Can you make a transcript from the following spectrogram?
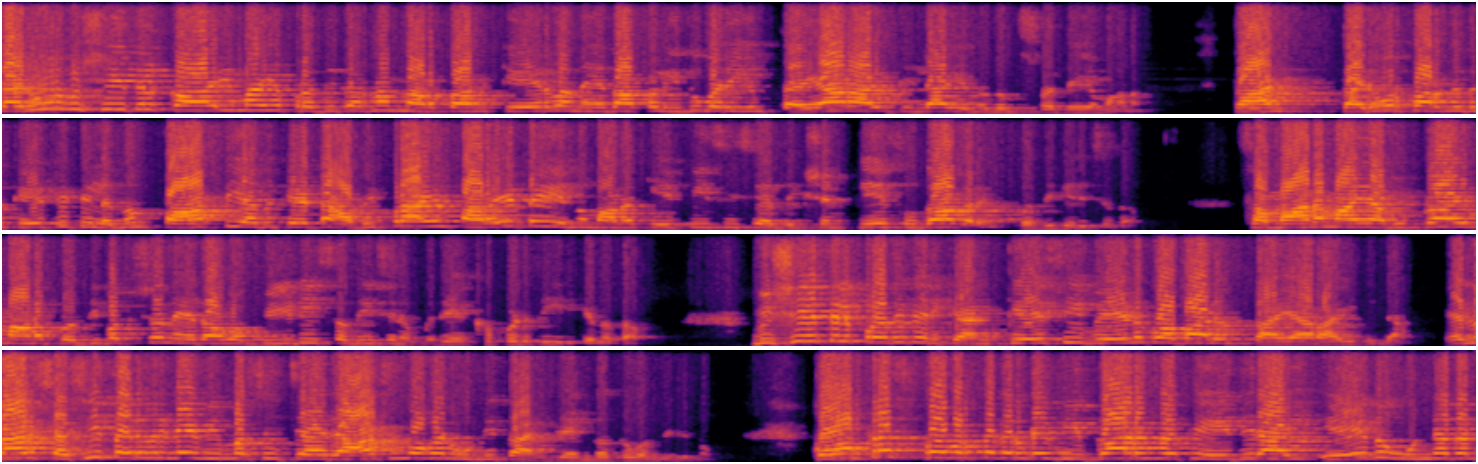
തരൂർ വിഷയത്തിൽ കാര്യമായ പ്രതികരണം നടത്താൻ കേരള നേതാക്കൾ ഇതുവരെയും തയ്യാറായിട്ടില്ല എന്നതും ശ്രദ്ധേയമാണ്. താൻ തരൂർ പറഞ്ഞത് കേട്ടിട്ടില്ലെന്നും പാർട്ടി അത് കേട്ട അഭിപ്രായം പറയട്ടെ എന്നുമാണ് കെ പി സി സി അധ്യക്ഷൻ കെ സുധാകരൻ പ്രതികരിച്ചത്. സമാനമായ അഭിപ്രായമാണ് പ്രതിപക്ഷ നേതാവ് വി ഡി സതീശനും രേഖപ്പെടുത്തിയിരിക്കുന്നത്. വിഷയത്തിൽ പ്രതികരിക്കാൻ കെ സി വേണുഗോപാലും തയ്യാറായിട്ടില്ല. എന്നാൽ ശശി തരൂരിനെ വിമർശിച്ച രാജ്മോഹൻ ഉണ്ണിത്താൻ രംഗത്ത് വന്നിരുന്നു. കോൺഗ്രസ് പ്രവർത്തകരുടെ വികാരങ്ങൾക്ക് എതിരായി ഏത് ഉന്നതൻ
